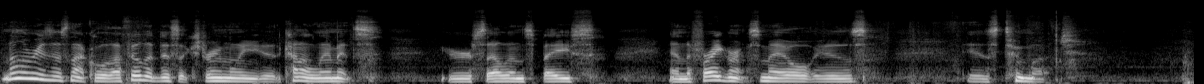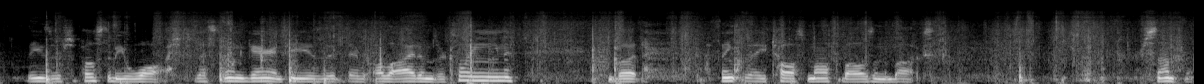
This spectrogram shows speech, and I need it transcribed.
And the only reason it's not cool, I feel that this extremely, it kind of limits your selling space. And the fragrant smell is, is too much. These are supposed to be washed. That's the one guarantee is that all the items are clean. But think they toss mothballs in the box. Or something.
